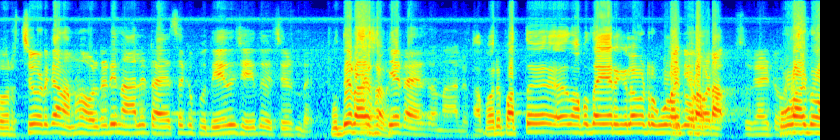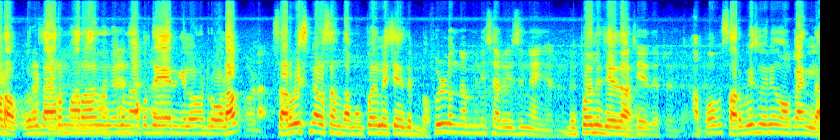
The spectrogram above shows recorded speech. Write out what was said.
കുറച്ച് കൊടുക്കാം. നമ്മൾ ഓൾറെഡി നാല് ടയർസ് ഒക്കെ പുതിയത് ചെയ്ത് വെച്ചിട്ടുണ്ട്. പുതിയ ടയേഴ്സ് ആണ്. പുതിയ ടയർസ് നാലും. അപ്പൊ ഒരു പത്ത് നാപ്പത്തയ്യായിരം കിലോമീറ്റർ കൂളായിട്ട് ഓടാം. സുഖമായിട്ട്. കൂളായിട്ട് ഓടാം. ഒരു ടയർ മാറാതെ നിങ്ങൾക്ക് നാപ്പത്തയ്യായിരം കിലോമീറ്റർ ഓടാം. സർവീസിന്റെ അവസ്ഥ എന്താ? മുപ്പതിൽ ചെയ്തിട്ടുണ്ടോ? ഫുള്ളും കമ്പനി സർവീസും കഴിഞ്ഞിട്ടുണ്ട്. മുപ്പതിലും ചെയ്താണ് ചെയ്തിട്ടുണ്ട്. അപ്പൊ സർവീസ് ഇനി നോക്കാനില്ല.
